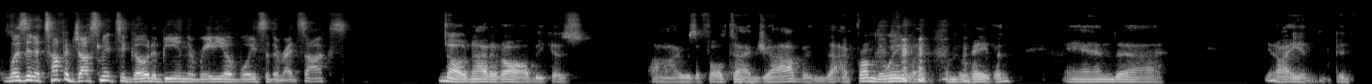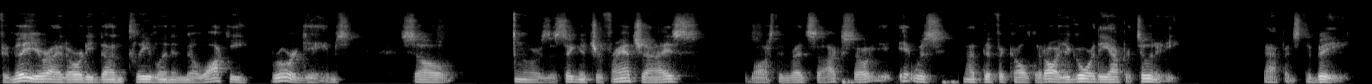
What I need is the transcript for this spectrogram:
Was it a tough adjustment to go to being the radio voice of the Red Sox? No, not at all, because uh, it was a full time job, and I'm from New England, from New Haven, and uh, you know I had been familiar. I'd already done Cleveland and Milwaukee Brewer games, so you know, it was a signature franchise. Boston Red Sox. So it was not difficult at all. You go where the opportunity happens to be.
